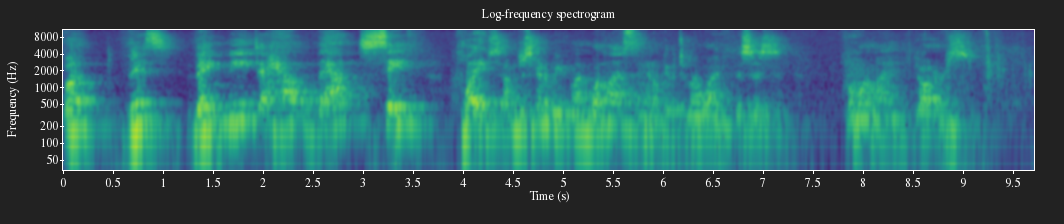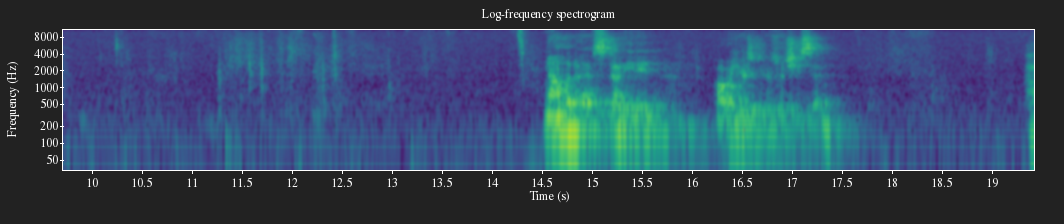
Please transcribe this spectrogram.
But this, they need to have that safe place. I'm just going to read my, one last thing and I'll give it to my wife. This is from one of my daughters. Now that I have studied it, oh, here's, here's what she said.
